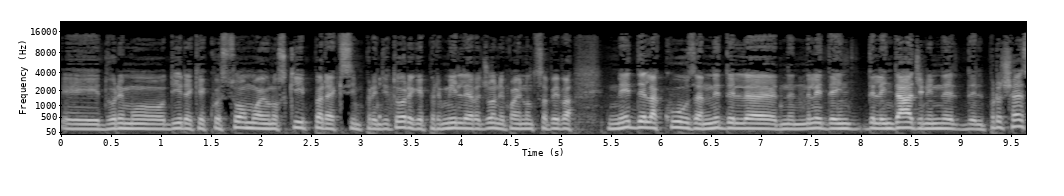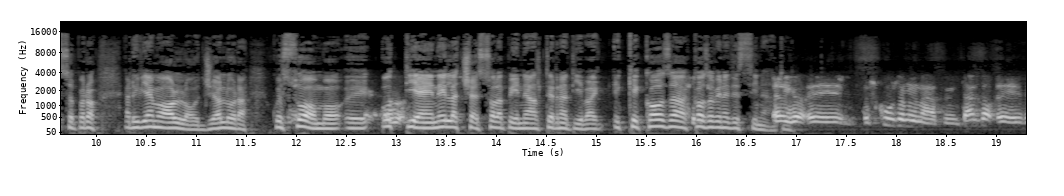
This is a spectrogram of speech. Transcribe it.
eh, dovremmo dire che quest'uomo è uno skipper, ex imprenditore che per mille ragioni poi non sapeva né dell'accusa né del, né delle indagini né del processo, però arriviamo all'oggi. Allora, quest'uomo eh, ottiene l'accesso alla pena alternativa e che cosa, cosa viene destinato? Ecco, eh, scusami un attimo, intanto eh,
